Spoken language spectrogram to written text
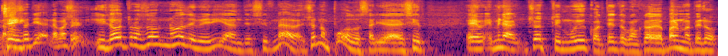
la Sí. mayoría, la mayoría- y los otros dos no deberían decir nada. Yo no puedo salir a decir, eh, mira, yo estoy muy contento con Claudio Palma, pero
